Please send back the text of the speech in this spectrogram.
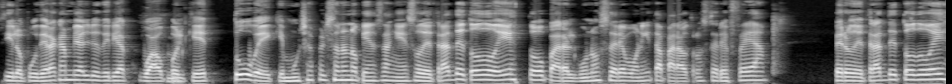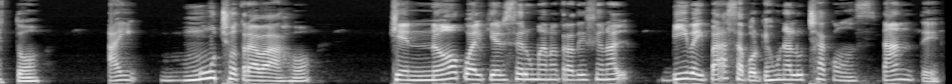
si lo pudiera cambiar, yo diría, wow, porque tuve que muchas personas no piensan eso. Detrás de todo esto, para algunos seres bonita, para otros seres fea, pero detrás de todo esto hay mucho trabajo que no cualquier ser humano tradicional vive y pasa porque es una lucha constante.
